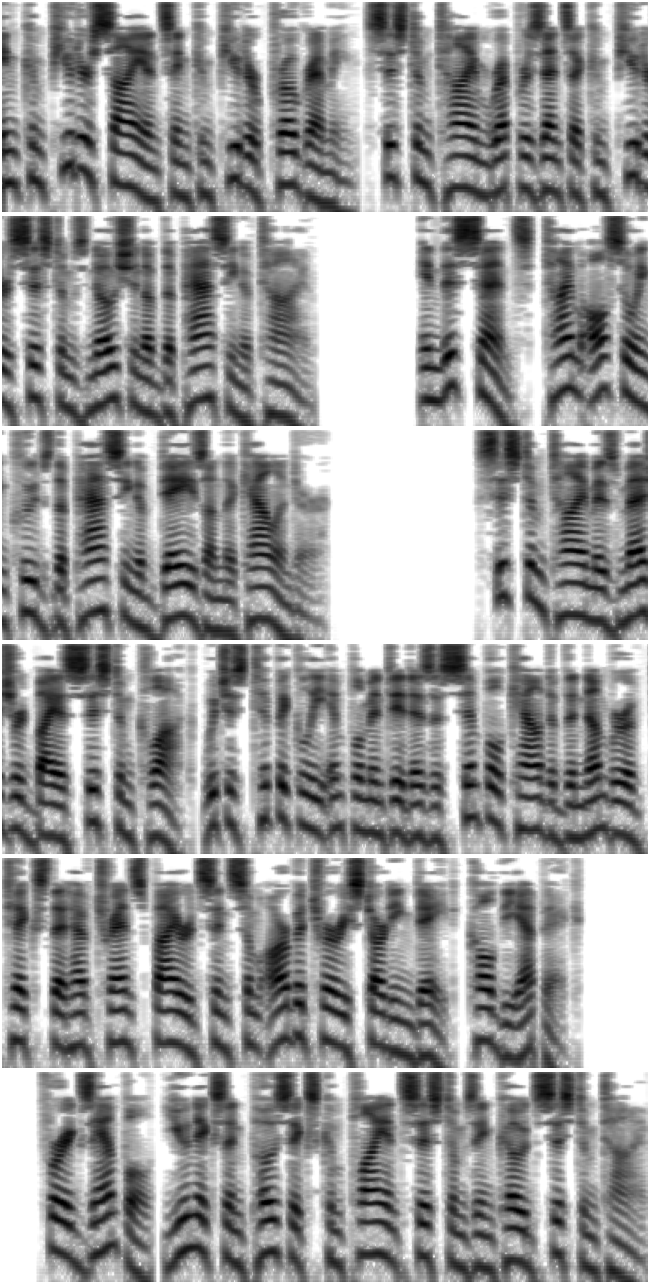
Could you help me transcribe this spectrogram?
In computer science and computer programming, system time represents a computer system's notion of the passing of time. In this sense, time also includes the passing of days on the calendar. System time is measured by a system clock, which is typically implemented as a simple count of the number of ticks that have transpired since some arbitrary starting date, called the epoch. For example, Unix and POSIX compliant systems encode system time,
